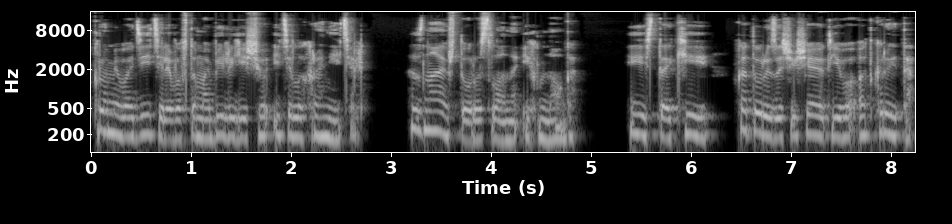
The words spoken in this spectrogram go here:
Кроме водителя в автомобиле еще и телохранитель. Знаю, что у Руслана их много. Есть такие, которые защищают его открыто,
